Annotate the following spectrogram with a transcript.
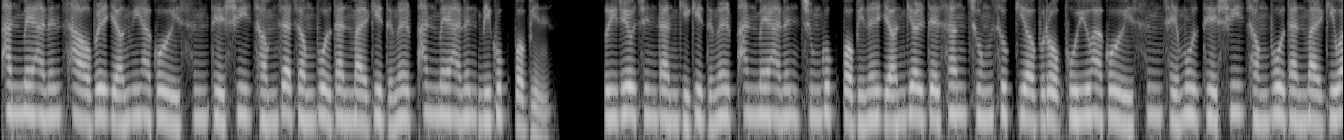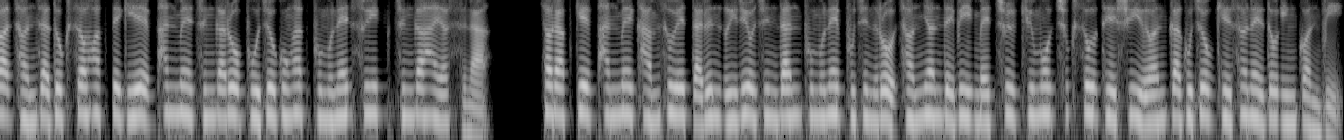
판매하는 사업을 영위하고 있음 대시 점자정보 단말기 등을 판매하는 미국 법인, 의료진단기기 등을 판매하는 중국 법인을 연결 대상 종속기업으로 보유하고 있음 재무 대시 정보 단말기와 전자독서 확대기의 판매 증가로 보조공학 부문의 수익 증가하였으나 혈압계 판매 감소에 따른 의료진단 부문의 부진으로 전년 대비 매출 규모 축소 대시 원가 구조 개선에도 인건비,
